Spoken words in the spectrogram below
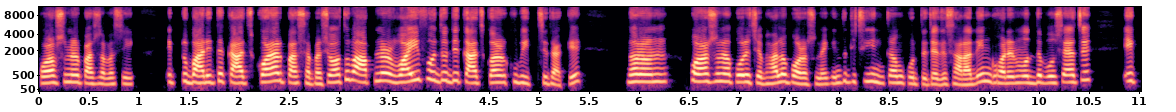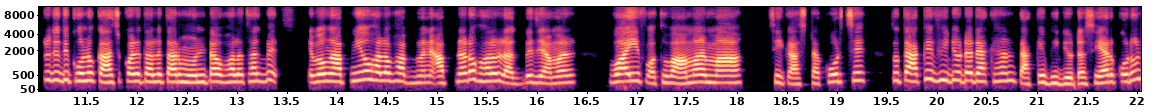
পড়াশোনার পাশাপাশি, একটু বাড়িতে কাজ করার পাশাপাশি অথবা আপনার ওয়াইফও যদি কাজ করার খুব ইচ্ছে থাকে, ধরুন পড়াশোনা করেছে, ভালো পড়াশোনা কিন্তু কিছু ইনকাম করতে চাইছে, সারাদিন ঘরের মধ্যে বসে আছে, একটু যদি কোনো কাজ করে তাহলে তার মনটাও ভালো থাকবে এবং আপনিও ভালো ভাব মানে আপনারও ভালো লাগবে যে আমার ওয়াইফ অথবা আমার মা সেই কাজটা করছে। তো তাকে ভিডিওটা দেখান, তাকে ভিডিওটা শেয়ার করুন,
